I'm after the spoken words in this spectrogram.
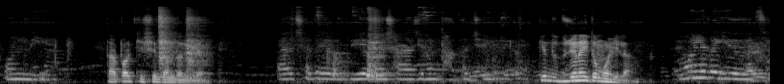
ফোন দিয়ে। তারপর কি সিদ্ধান্ত নিলেন বিয়ে করে সারা জীবন থাকার জন্য। কিন্তু দুজনেই তো মহিলা। মহিলাটা কি হয়েছে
